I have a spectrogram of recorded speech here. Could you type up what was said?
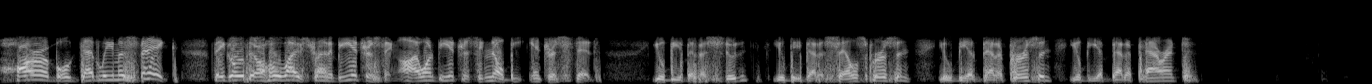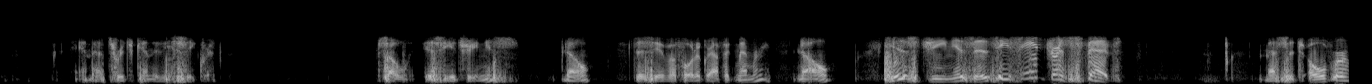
horrible, deadly mistake. They go their whole lives trying to be interesting. Oh, I want to be interesting. No, be interested. You'll be a better student. You'll be a better salesperson. You'll be a better person. You'll be a better parent. And that's Rich Kennedy's secret. So, is he a genius? No. Does he have a photographic memory? No. His genius is he's interested. Message over,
